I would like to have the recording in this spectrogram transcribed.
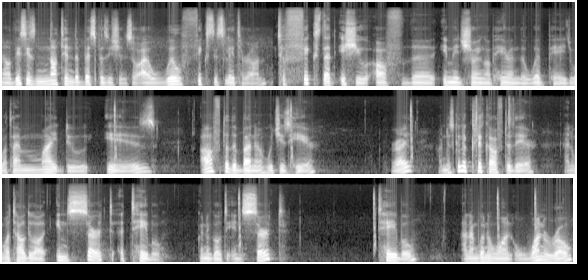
Now this is not in the best position, so I will fix this later on. To fix that issue of the image showing up here on the web page, what I might do is after the banner, which is here, right? I'm just going to click after there. And what I'll do, I'll insert a table. I'm going to go to insert table. And I'm going to want one row.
